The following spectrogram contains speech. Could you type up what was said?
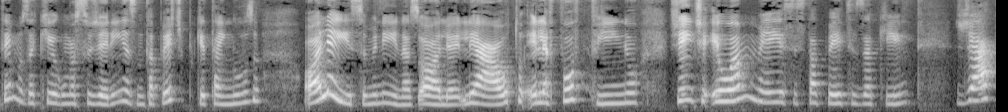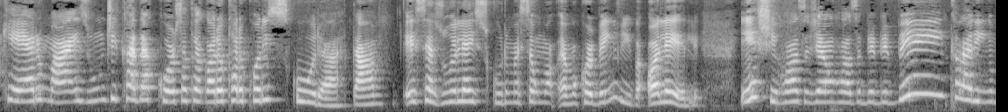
Temos aqui algumas sujeirinhas no tapete, porque tá em uso. Olha isso, meninas, olha, ele é alto, ele é fofinho. Gente, eu amei esses tapetes aqui. Já quero mais um de cada cor, só que agora eu quero cor escura, tá? Esse azul, ele é escuro, mas é uma, é uma cor bem viva. Olha ele. Este rosa já é um rosa bebê bem clarinho.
